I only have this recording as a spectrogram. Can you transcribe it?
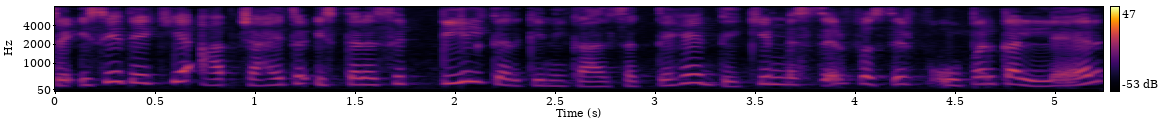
तो इसे देखिए, आप चाहे तो इस तरह से पील करके निकाल सकते हैं। देखिए, मैं सिर्फ़ सिर्फ़ ऊपर का लेयर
